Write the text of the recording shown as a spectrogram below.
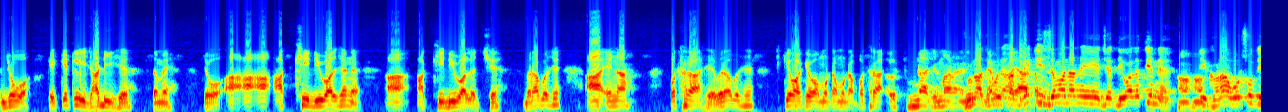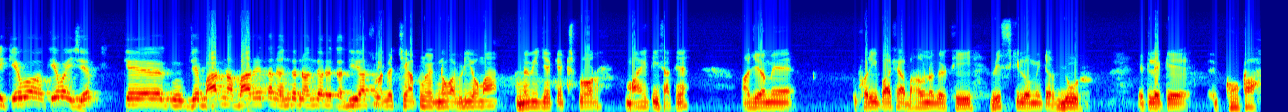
જુઓ કે કેટલી જાડી છે તમે. જુઓ આ આખી દિવાલ છે ને આ આખી દિવાલ જ છે. બરાબર છે? આ એના પથરા છે બરાબર છે? કેવા કેવા મોટા મોટા પથરા? જૂના જમાના જૂના જમાના બ્રિટિશ જમાનાની જે દિવાલ હતી ને. એ ઘણા વર્ષોથી કેવા કહેવાય છે કે જે બહારના બહાર રહેતા ને અંદરના અંદર રહેતા દિયા સ્વાગત છે આપનું એક નવા વિડીયોમાં. નવી જ એક એક્સપ્લોર માહિતી સાથે. આજે અમે ફરી પાછા ભાવનગરથી વીસ કિલોમીટર દૂર એટલે કે ઘોઘા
